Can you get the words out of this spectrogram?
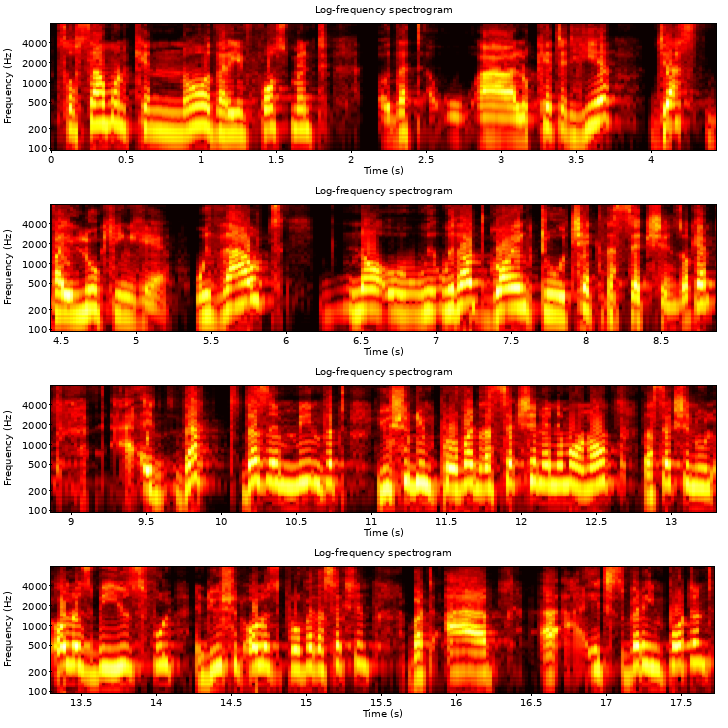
so someone can know the reinforcement that are located here just by looking here without no without going to check the sections okay? That doesn't mean that you shouldn't provide the section anymore no? The section will always be useful and you should always provide the section but uh, uh, it's very important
